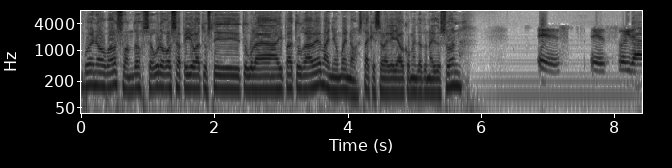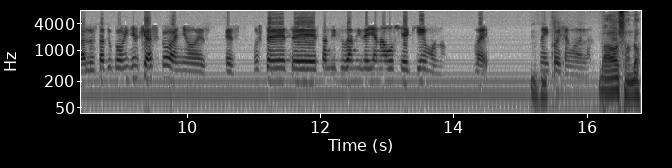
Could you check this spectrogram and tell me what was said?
Bueno, ba, oso ondo, seguro goza pillo bat uste ditugula ipatu gabe, baina, bueno, ez da, kezebe gehiago komentatu nahi duzun? Ez, ez, oida, luztatuko gineak asko, baina ez, ez, uste esan dizudan ideia nagusiekin, bueno, bai. Nahiko izango dela. Ba, oso ondo,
